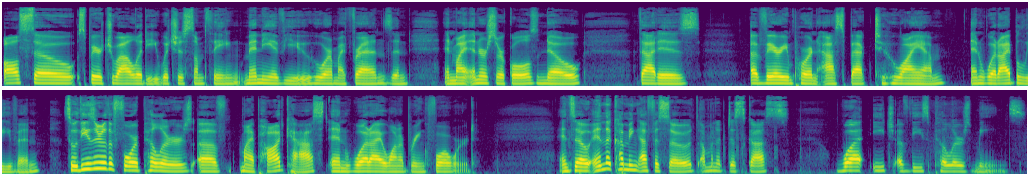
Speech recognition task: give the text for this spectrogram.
also spirituality, which is something many of you who are my friends and in my inner circles know that is a very important aspect to who I am and what I believe in. So these are the four pillars of my podcast and what I want to bring forward. And so in the coming episodes, I'm going to discuss what each of these pillars means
